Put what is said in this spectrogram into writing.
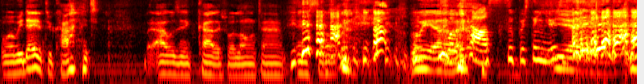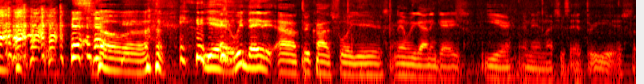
well, we dated through college, but I was in college for a long time. And so we, uh, what we call super seniors. yeah. so, uh, yeah, we dated uh, through college four years, and then we got engaged year, and then, like she said, three years. So.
